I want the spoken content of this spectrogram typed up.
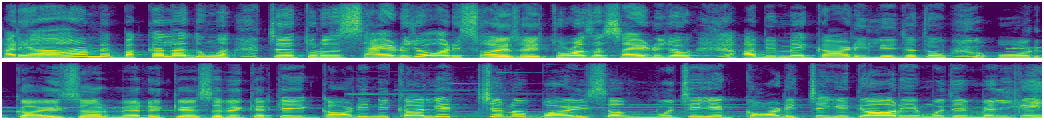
अरे हाँ हाँ मैं पक्का ला दूँगा। चलो थोड़ा सा साइड हो जाओ। अरे सॉरी सॉरी थोड़ा सा साइड हो जाओ। अभी मैं गाड़ी ले जाता हूँ। और गाई सर मैंने कैसे भी करके ये गाड़ी निकाली है। चलो भाई साहब मुझे ये गाड़ी चाहिए थी और ये मुझे मिल गई।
